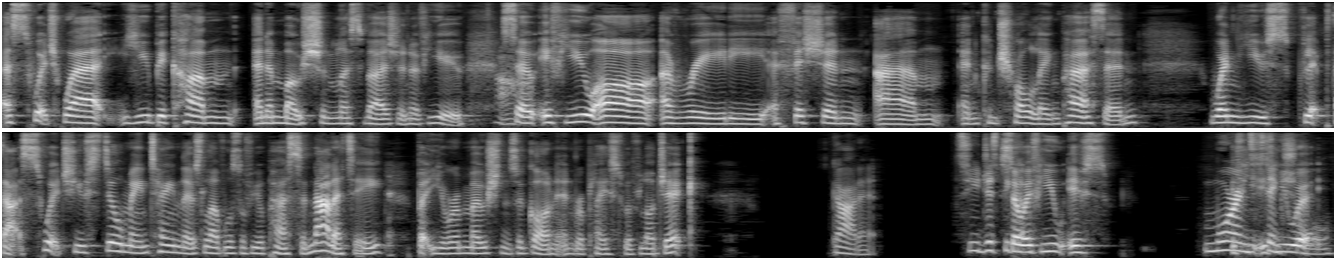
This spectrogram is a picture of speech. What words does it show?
a switch where you become an emotionless version of you. Uh-huh. So if you are a really efficient um and controlling person, when you flip that switch, you still maintain those levels of your personality, but your emotions are gone and replaced with logic. Got it. So you just so if you if more if instinctual. You, if you were,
